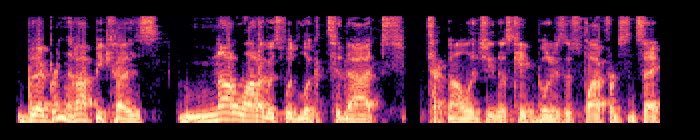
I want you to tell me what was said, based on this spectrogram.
But I bring that up because not a lot of us would look to that technology, those capabilities, those platforms, and say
